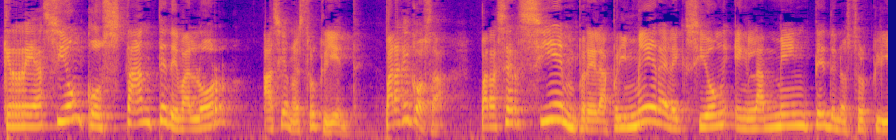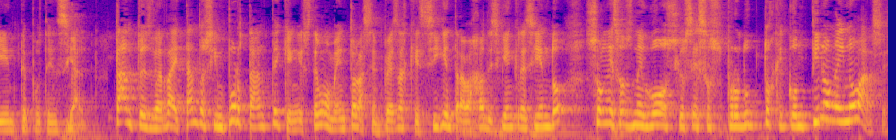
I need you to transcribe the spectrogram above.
creación constante de valor hacia nuestro cliente. ¿Para qué cosa? Para ser siempre la primera elección en la mente de nuestro cliente potencial. Tanto es verdad y tanto es importante que en este momento las empresas que siguen trabajando y siguen creciendo son esos negocios, esos productos que continúan a innovarse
